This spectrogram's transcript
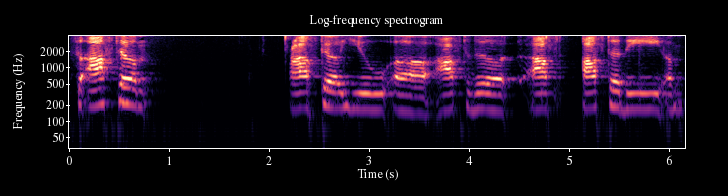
So after after you uh, after the after after the um,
